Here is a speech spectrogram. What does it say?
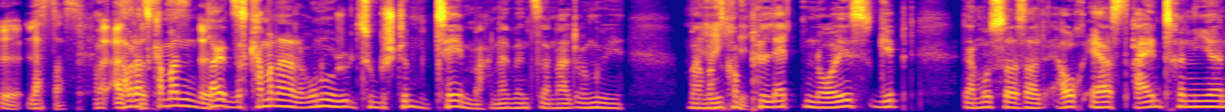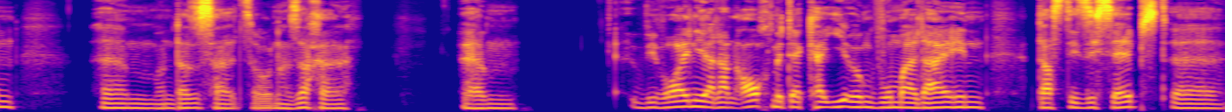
lass das. Also Aber das, das kann man, ist, das kann man dann halt auch nur zu bestimmten Themen machen, ne? wenn es dann halt irgendwie mal Richtig. was komplett Neues gibt, da musst du das halt auch erst eintrainieren. Ähm, und das ist halt so eine Sache. Ähm, wir wollen ja dann auch mit der KI irgendwo mal dahin, dass die sich selbst äh,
